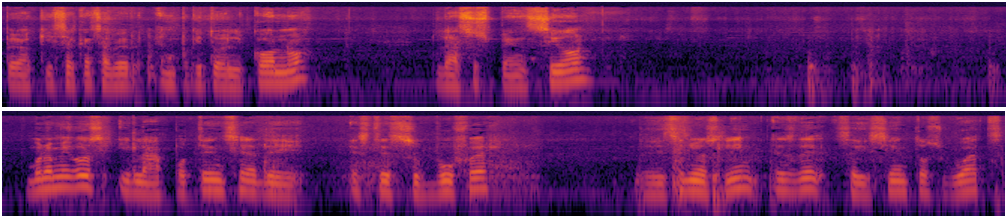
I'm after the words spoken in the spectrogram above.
pero aquí se alcanza a ver un poquito el cono la suspensión. Bueno amigos y la potencia de este subwoofer de diseño slim es de 600 watts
